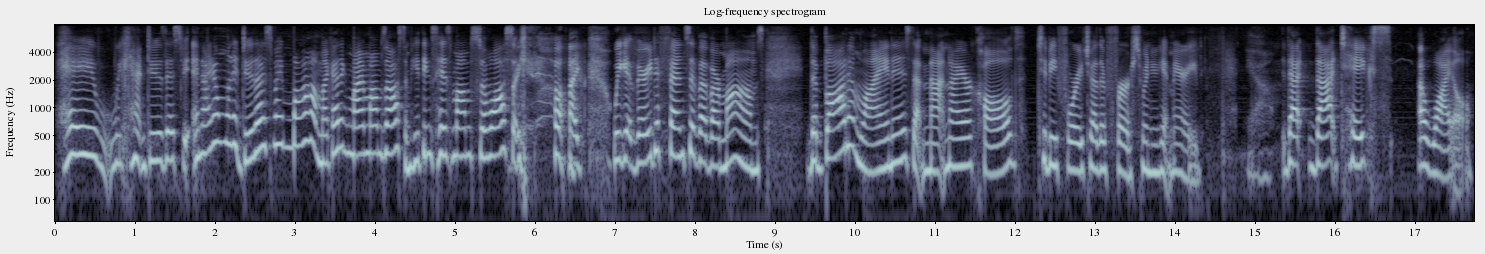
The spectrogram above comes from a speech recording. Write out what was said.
hey, we can't do this. And I don't want to do that. It's my mom. Like, I think my mom's awesome. He thinks his mom's so awesome. You know, like we get very defensive of our moms. The bottom line is that Matt and I are called to be for each other first when you get married. That that takes a while.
